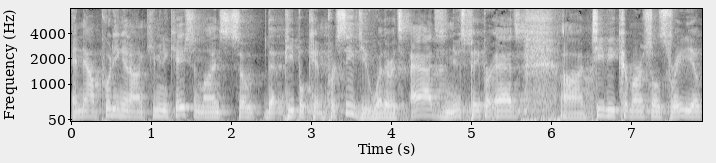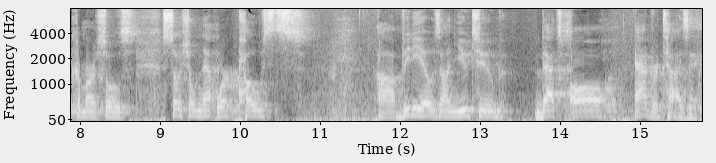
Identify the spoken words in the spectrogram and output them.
and now putting it on communication lines so that people can perceive you, whether it's ads, newspaper ads, uh, TV commercials, radio commercials, social network posts, uh, videos on YouTube. That's all advertising.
